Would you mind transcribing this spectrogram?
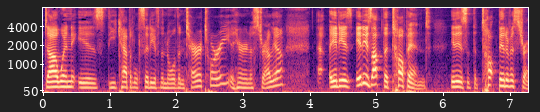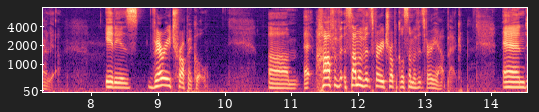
Darwin is the capital city of the Northern Territory here in Australia. Uh, It is it is up the top end. It is at the top bit of Australia. It is very tropical. Um, uh, half of it, some of it's very tropical, some of it's very outback. And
